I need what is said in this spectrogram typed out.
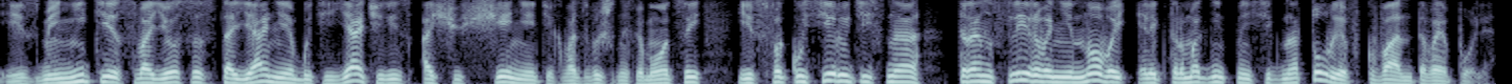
Измените свое состояние бытия через ощущение этих возвышенных эмоций и сфокусируйтесь на транслировании новой электромагнитной сигнатуры в квантовое поле.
